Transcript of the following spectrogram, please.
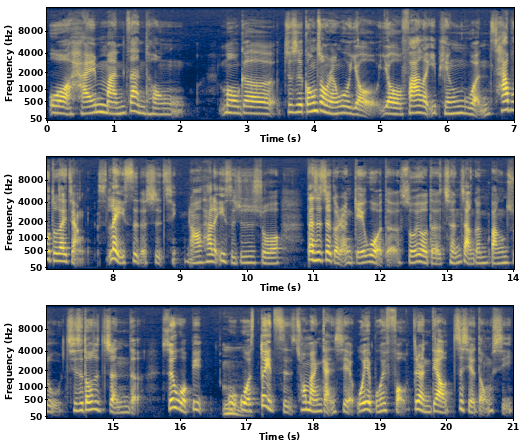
我还蛮赞同某个就是公众人物有有发了一篇文，差不多在讲类似的事情，然后他的意思就是说，但是这个人给我的所有的成长跟帮助，其实都是真的，所以我必我我对此充满感谢，我也不会否认掉这些东西。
